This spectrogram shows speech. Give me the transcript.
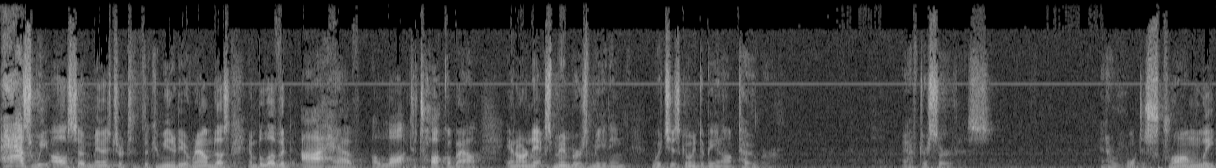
as we also minister to the community around us. And, beloved, I have a lot to talk about in our next members' meeting, which is going to be in October after service. And I want to strongly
